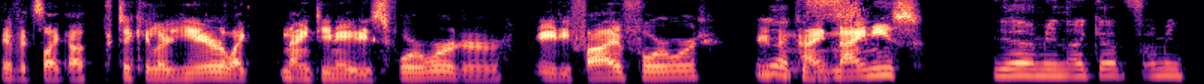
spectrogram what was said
if it's like a particular year, like 1980s forward or 85 forward, or Yeah, 90s. Yeah, I mean, like, I've, I mean,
